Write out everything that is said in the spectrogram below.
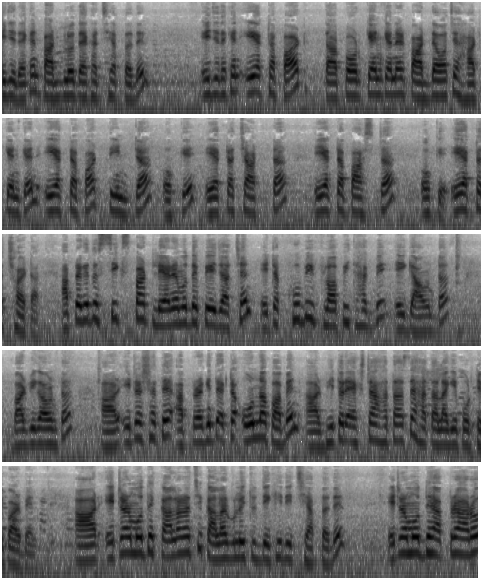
এই যে দেখেন, পার্টগুলো দেখাচ্ছি আপনাদের। এই যে দেখেন, এই একটা পার্ট, তারপর ক্যান ক্যানের পার্ট দেওয়া আছে, হার্ড ক্যান ক্যান। এই একটা পার্ট, তিনটা ওকে এই একটা চারটা, এই একটা পাঁচটা ওকে এই একটা ছয়টা। আপনারা কিন্তু সিক্স পার্ট লেয়ারের মধ্যে পেয়ে যাচ্ছেন। এটা খুবই ফ্লপি থাকবে এই গাউনটা বারবি গাউনটা আর এটার সাথে আপনারা কিন্তু একটা ওড়না পাবেন আর ভিতরে এক্সট্রা হাতা আছে হাতা লাগিয়ে পড়তে পারবেন। আর এটার মধ্যে কালার আছে কালারগুলো একটু দেখিয়ে দিচ্ছি আপনাদের। এটার মধ্যে আপনারা আরও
